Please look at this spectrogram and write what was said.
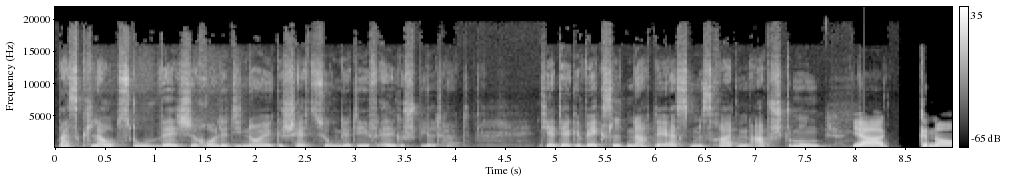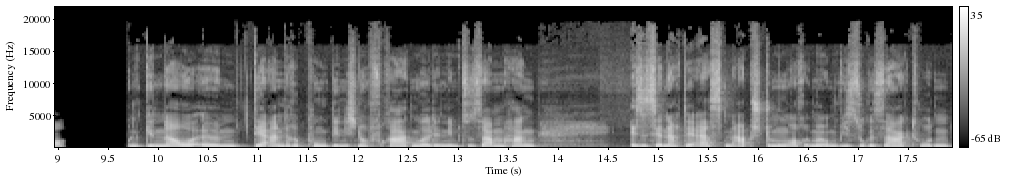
Was glaubst du, welche Rolle die neue Geschäftsführung der DFL gespielt hat? Die hat ja gewechselt nach der ersten missratenen Abstimmung. Ja, genau. Und genau ähm, der andere Punkt, den ich noch fragen wollte in dem Zusammenhang, es ist ja nach der ersten Abstimmung auch immer irgendwie so gesagt worden,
